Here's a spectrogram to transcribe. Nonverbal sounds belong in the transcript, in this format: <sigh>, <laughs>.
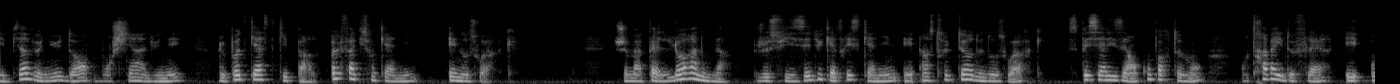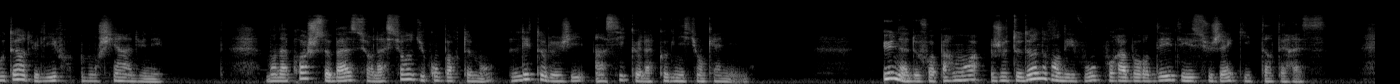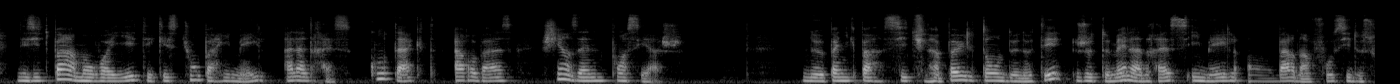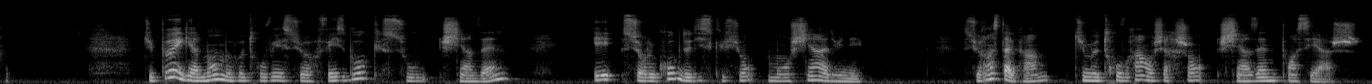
et bienvenue dans Mon chien a du nez, le podcast qui parle olfaction canine et nosework. Je m'appelle Laura Luna, je suis éducatrice canine et instructeur de nosework, spécialisée en comportement, en travail de flair et auteur du livre Mon chien a du nez. Mon approche se base sur la science du comportement, l'éthologie ainsi que la cognition canine. Une à deux fois par mois, je te donne rendez-vous pour aborder des sujets qui t'intéressent. N'hésite pas à m'envoyer tes questions par email à l'adresse contact@chienzen.ch. Ne panique pas, si tu n'as pas eu le temps de noter, je te mets l'adresse email en barre d'infos ci-dessous. Tu peux également me retrouver sur Facebook sous Chienzen et sur le groupe de discussion Mon chien a du nez. Sur Instagram, tu me trouveras en cherchant chienzen.ch.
